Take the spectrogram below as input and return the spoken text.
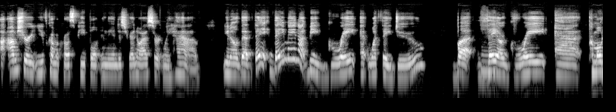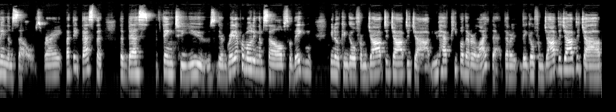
I, I'm sure you've come across people in the industry. I know I certainly have you know that they they may not be great at what they do but mm. they are great at promoting themselves right? I think that's the the best thing to use. They're great at promoting themselves so they can you know can go from job to job to job. You have people that are like that that are they go from job to job to job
